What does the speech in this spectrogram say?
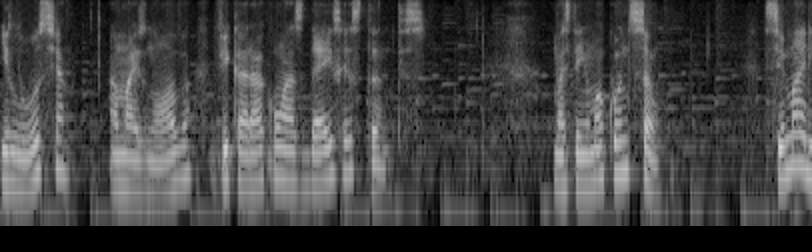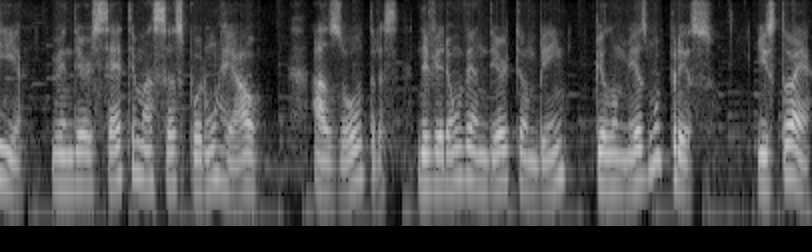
E Lúcia, a mais nova, ficará com as 10 restantes. Mas tem uma condição. Se Maria vender sete maçãs por um real, as outras deverão vender também pelo mesmo preço, isto é,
